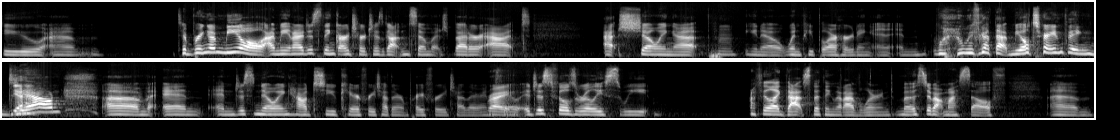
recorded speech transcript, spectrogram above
to um, to bring a meal. I mean, I just think our church has gotten so much better at at showing up, Hmm. you know, when people are hurting, and, and we've got that meal train thing Yeah. down, um, and and just knowing how to care for each other and pray for each other, and Right. so it just feels really sweet. I feel like that's the thing that I've learned most about myself. Um,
